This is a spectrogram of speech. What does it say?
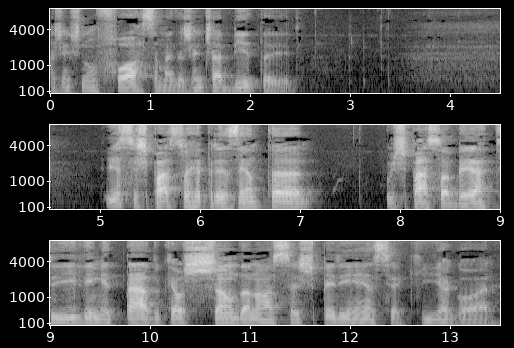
a gente não força, mas a gente habita ele. E esse espaço representa o espaço aberto e ilimitado que é o chão da nossa experiência aqui e agora.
